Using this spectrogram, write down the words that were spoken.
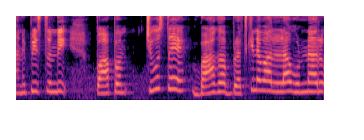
అనిపిస్తుంది. పాపం చూస్తే బాగా బ్రతికిన వాళ్ళలా ఉన్నారు.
